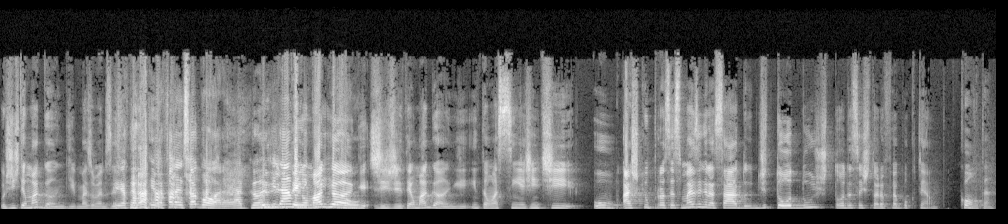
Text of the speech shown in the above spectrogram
Hoje a gente tem uma gangue, mais ou menos Eu isso. ia falar, eu ia falar isso agora, é a A gangue gente da tem uma gangue. A gente tem uma gangue. Então, assim, a gente. O, acho que o processo mais engraçado de todos, toda essa história foi há pouco tempo. Conta.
